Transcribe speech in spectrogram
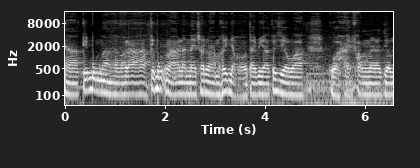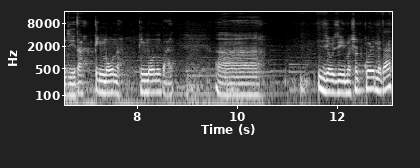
à, cái bụng à, gọi là cái bụng là lần này sơn làm hơi nhỏ tại vì à, cái diều à, của hải phòng này là diều gì ta? Kinh môn à? Kinh môn không phải. À, diều gì mà sơn quên rồi ta?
